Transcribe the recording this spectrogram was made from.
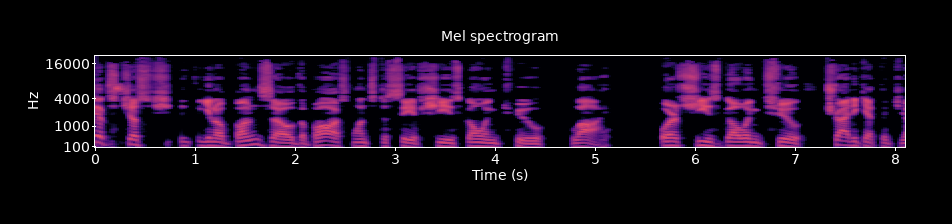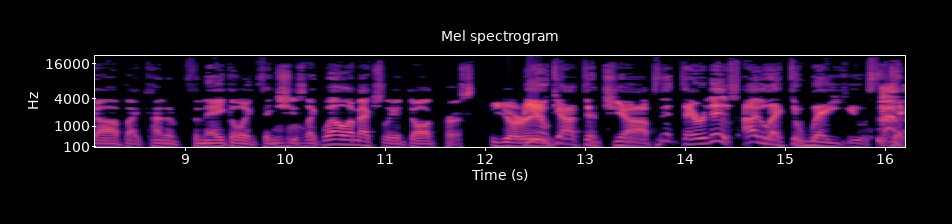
ramen. it's just, you know, Bunzo, the boss, wants to see if she's going to lie or if she's going to try to get the job by kind of finagling things. She's Mhm. like, well, I'm actually a dog person. you're You in. got the job. There it is. I like the way you think.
